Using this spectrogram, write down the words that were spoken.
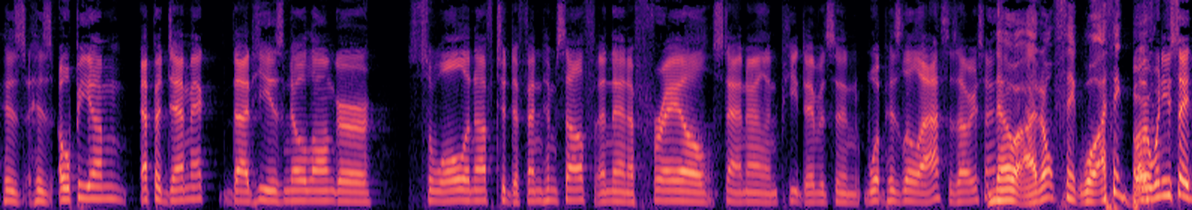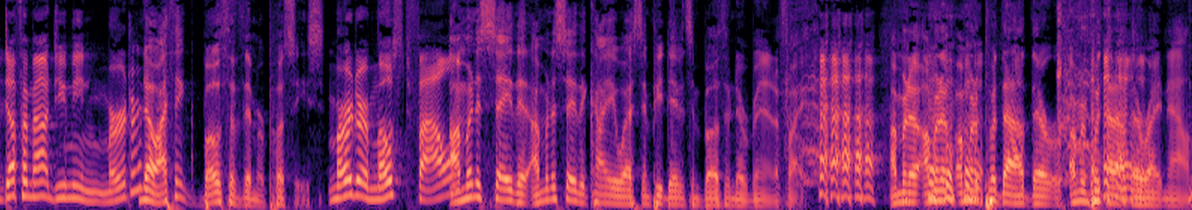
his his opium epidemic that he is no longer swole enough to defend himself, and then a frail Staten Island Pete Davidson whoop his little ass. Is that what you're saying? No, I don't think. Well, I think both. Or when you say duff him out, do you mean murder? no, I think both of them are pussies. Murder most foul. I'm gonna say that I'm gonna say that Kanye West and Pete Davidson both have never been in a fight. I'm gonna I'm gonna I'm gonna put that out there. I'm gonna put that out there right now.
